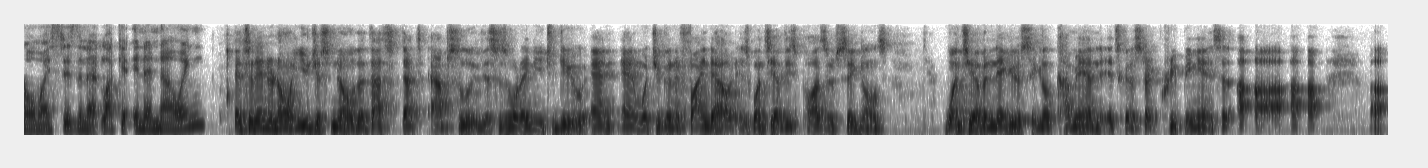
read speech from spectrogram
almost, isn't it? Like in a knowing. It's an inner knowing. You just know that that's that's absolutely this is what I need to do. And and what you're going to find out is once you have these positive signals, once you have a negative signal come in, it's going to start creeping in. and say, uh, uh, uh, uh,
